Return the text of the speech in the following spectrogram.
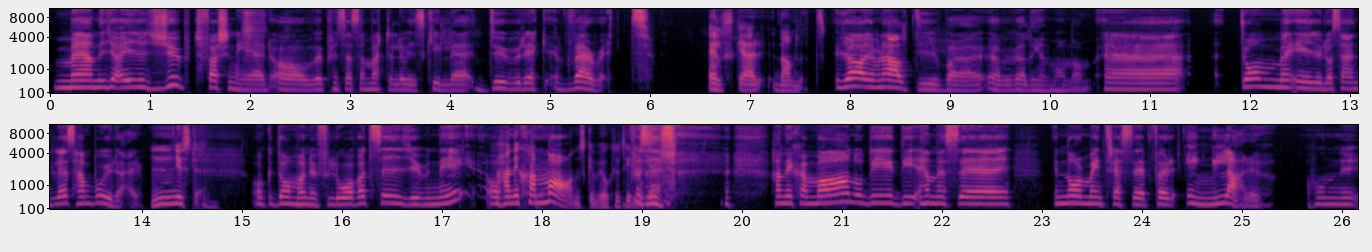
Men jag är ju djupt fascinerad av prinsessan Märta Louise kille Durek Verrett. Älskar namnet. Ja, jag menar allt är ju bara överväldigande med honom. Eh, de är ju Los Angeles, han bor ju där. Mm, just det. Och de har nu förlovat sig i juni. Och, Han är schaman ska vi också tillägga. Precis. Han är schaman och det är, det är hennes eh, enorma intresse för änglar. Hon,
